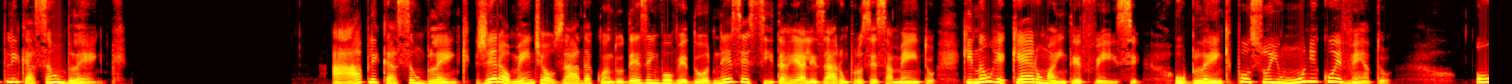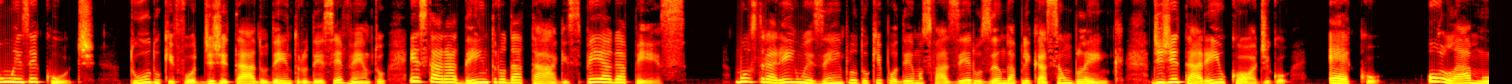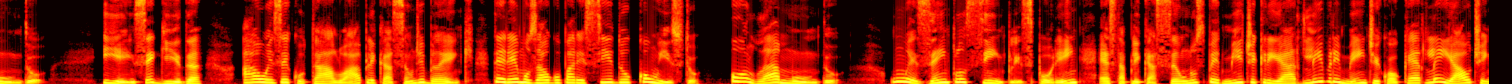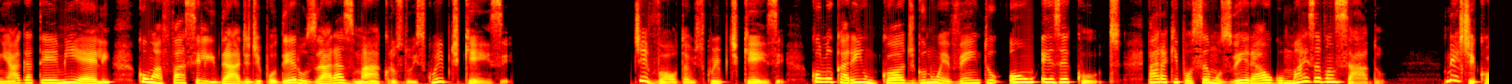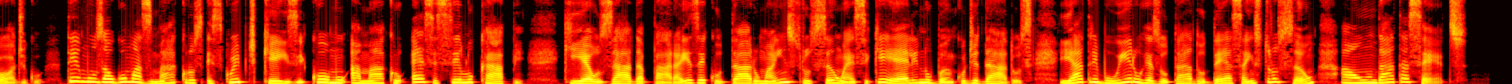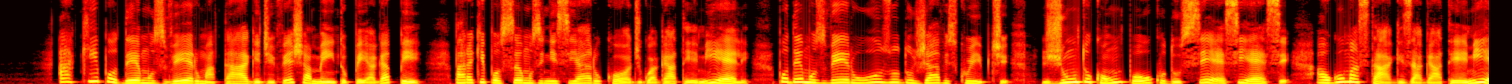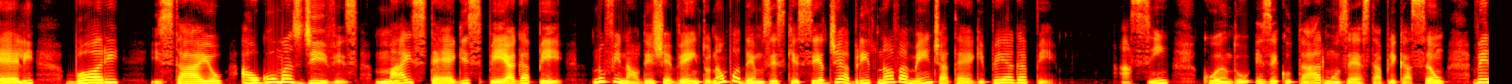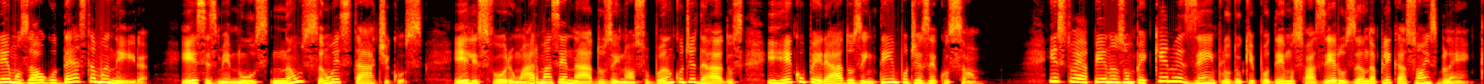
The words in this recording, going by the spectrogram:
Aplicação Blank A aplicação Blank geralmente é usada quando o desenvolvedor necessita realizar um processamento que não requer uma interface. O Blank possui um único evento, ou um execute. Tudo que for digitado dentro desse evento estará dentro da tags PHPs. Mostrarei um exemplo do que podemos fazer usando a aplicação Blank. Digitarei o código echo Olá Mundo. E em seguida, ao executá-lo a aplicação de Blank, teremos algo parecido com isto: Olá Mundo. Um exemplo simples, porém, esta aplicação nos permite criar livremente qualquer layout em HTML, com a facilidade de poder usar as macros do Script Case. De volta ao Script Case, colocarei um código no evento onExecute, para que possamos ver algo mais avançado. Neste código, temos algumas macros script case, como a macro sclookup, que é usada para executar uma instrução SQL no banco de dados e atribuir o resultado dessa instrução a um dataset. Aqui podemos ver uma tag de fechamento PHP. Para que possamos iniciar o código HTML, podemos ver o uso do JavaScript, junto com um pouco do CSS, algumas tags HTML, body, style, algumas divs, mais tags PHP. No final deste evento, não podemos esquecer de abrir novamente a tag PHP. Assim, quando executarmos esta aplicação, veremos algo desta maneira. Esses menus não são estáticos. Eles foram armazenados em nosso banco de dados e recuperados em tempo de execução. Isto é apenas um pequeno exemplo do que podemos fazer usando aplicações Blank.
